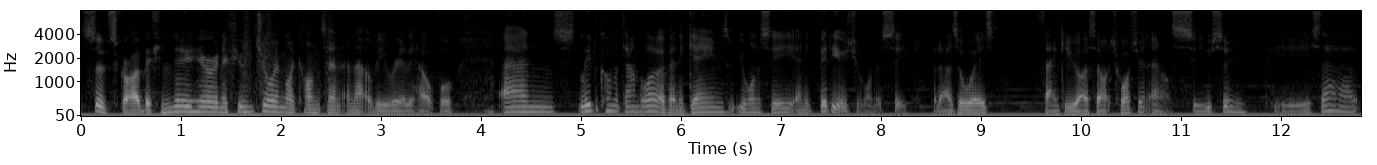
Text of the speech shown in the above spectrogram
Subscribe if you're new here and if you enjoy my content, and that would be really helpful. And leave a comment down below of any games you want to see, any videos you want to see. But as always, thank you guys so much for watching, and I'll see you soon. Peace out.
